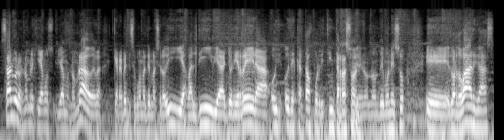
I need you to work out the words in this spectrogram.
salvo los nombres que ya hemos, ya hemos nombrado, que de repente se puede meter Marcelo Díaz, Valdivia, Johnny Herrera, hoy, hoy descartados por distintas razones, no, no demos eso, eh, Eduardo Vargas.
